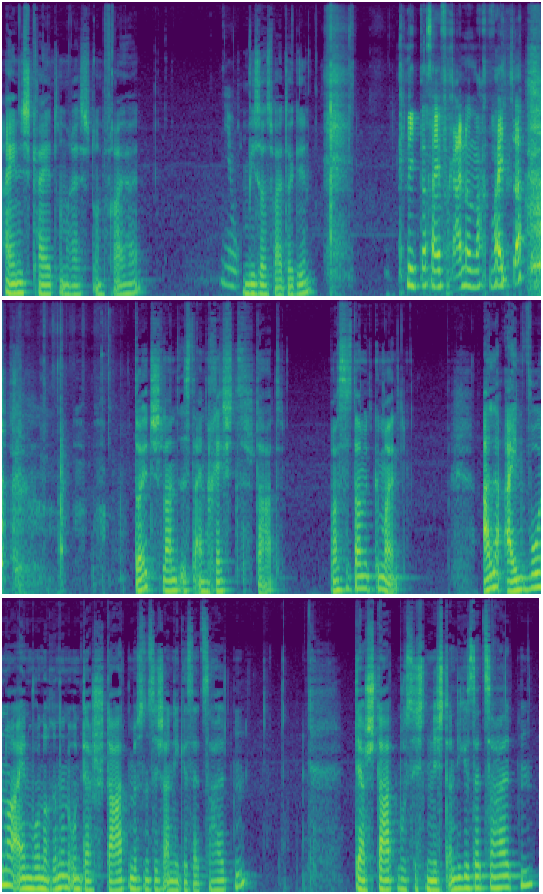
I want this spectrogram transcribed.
Einigkeit und Recht und Freiheit. Jo. Wie soll es weitergehen? Klick das einfach an und mach weiter. Deutschland ist ein Rechtsstaat. Was ist damit gemeint? Alle Einwohner, Einwohnerinnen und der Staat müssen sich an die Gesetze halten. Der Staat muss sich nicht an die Gesetze halten.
